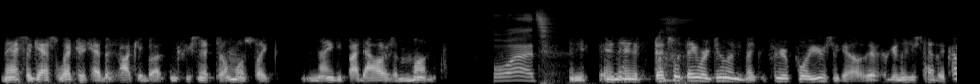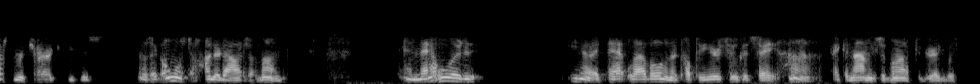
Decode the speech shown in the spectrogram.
National Gas Electric had been talking about increasing it to almost like ninety-five dollars a month. What? And if, and, and if that's what they were doing like three or four years ago, they were going to just have the customer charge because it was like almost a hundred dollars a month, and that would, you know, at that level in a couple of years, you could say, "Huh, economics have gone off the grid with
